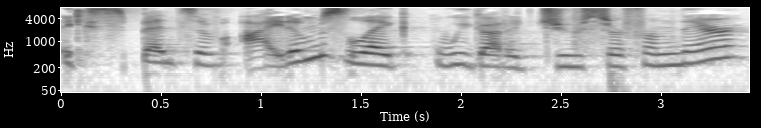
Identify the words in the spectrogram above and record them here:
expensive items. Like we got a juicer from there.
